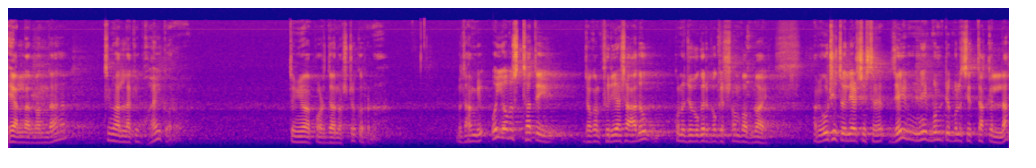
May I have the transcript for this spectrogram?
হে আল্লাহর বান্দা, তুমি আল্লাহকে ভয় করো। তুমি আমার পর্দা নষ্ট করো না। আমি ওই অবস্থাতেই যখন ফিরে আসা আদৌ কোনো যুবকের পক্ষে সম্ভব নয়, আমি উঠে চলে আসছি যেই বোনটি বলেছি, তাকিল্লাহ,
